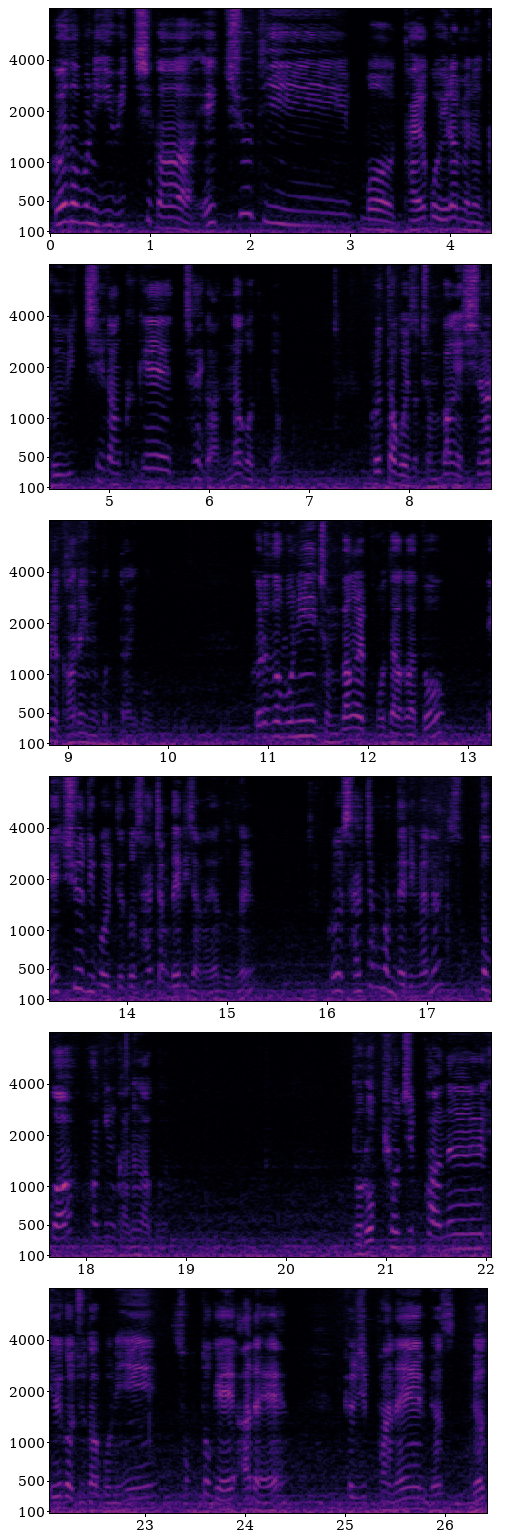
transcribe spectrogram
그러다 보니 이 위치가 HUD 뭐 달고 이러면은 그 위치랑 크게 차이가 안 나거든요 그렇다고 해서 전방에 시야를 가리는 것도 아니고. 그러다 보니 전방을 보다가도 HUD 볼 때도 살짝 내리잖아요 눈을. 그리고 살짝만 내리면은 속도가 확인 가능하고요. 도로 표지판을 읽어주다 보니 속도계 아래 표지판에 몇, 몇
